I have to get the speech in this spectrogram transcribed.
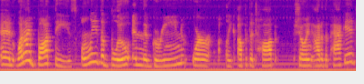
And when I bought these, only the blue and the green were like up at the top showing out of the package.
